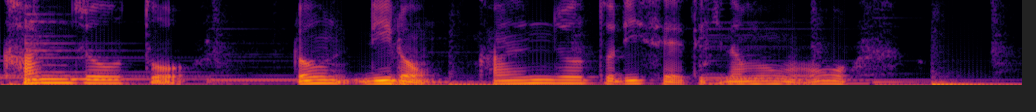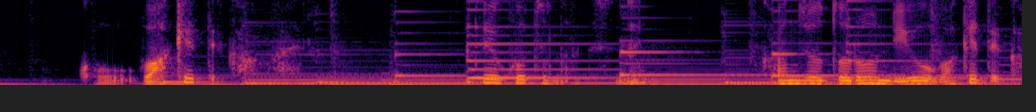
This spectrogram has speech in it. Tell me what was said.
感情と論理論、感情と理性的なものをこう分けて考えるっていうことなんですね。感情と論理を分けて考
